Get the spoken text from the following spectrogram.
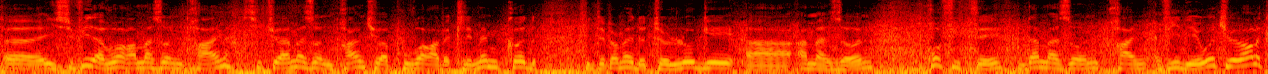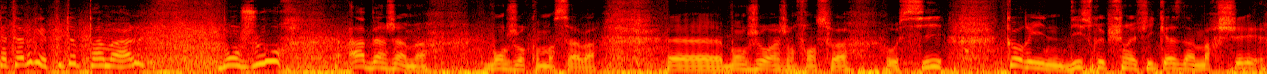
Euh, il suffit d'avoir Amazon Prime. Si tu as Amazon Prime, tu vas pouvoir avec les mêmes codes qui te permettent de te loguer à Amazon, profiter d'Amazon Prime Vidéo. Et tu vas voir le catalogue est plutôt pas mal. Bonjour à Benjamin. Bonjour, comment ça va euh, Bonjour à Jean-François aussi. Corinne, disruption efficace d'un marché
